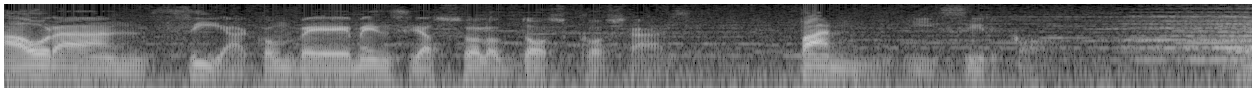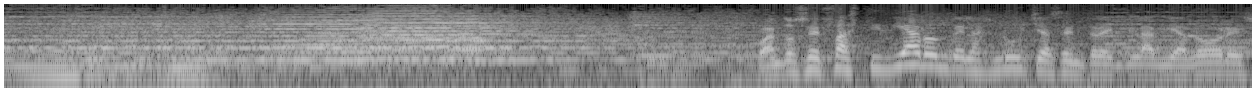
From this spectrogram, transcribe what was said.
ahora ansía con vehemencia solo dos cosas, pan y circo. Cuando se fastidiaron de las luchas entre gladiadores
